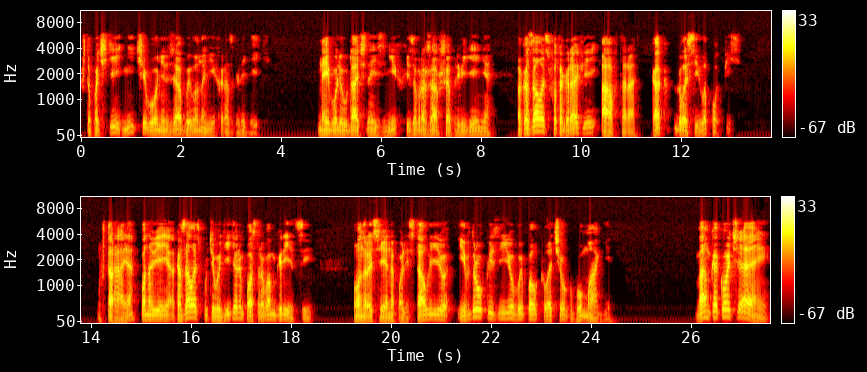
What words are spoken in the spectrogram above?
что почти ничего нельзя было на них разглядеть. Наиболее удачная из них, изображавшая привидение, оказалась фотографией автора — как гласила подпись. Вторая, поновее, оказалась путеводителем по островам Греции. Он рассеянно полистал ее, и вдруг из нее выпал клочок бумаги. «Вам какой чай?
